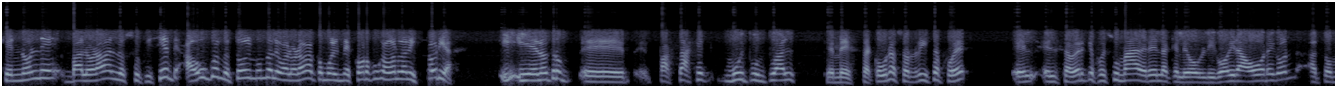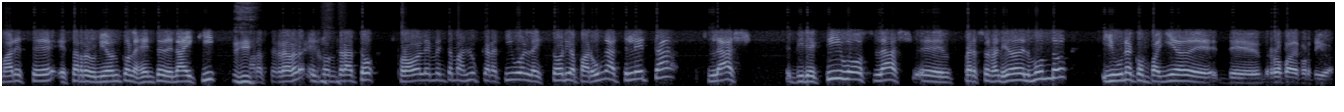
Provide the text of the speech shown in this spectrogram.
que no le valoraban lo suficiente, aun cuando todo el mundo le valoraba como el mejor jugador de la historia. Y, el otro eh, pasaje muy puntual que me sacó una sonrisa fue el, saber que fue su madre la que le obligó a ir a Oregon a tomar ese, esa reunión con la gente de Nike para cerrar el contrato probablemente más lucrativo en la historia para un atleta slash directivo slash eh, personalidad del mundo y una compañía de ropa deportiva.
